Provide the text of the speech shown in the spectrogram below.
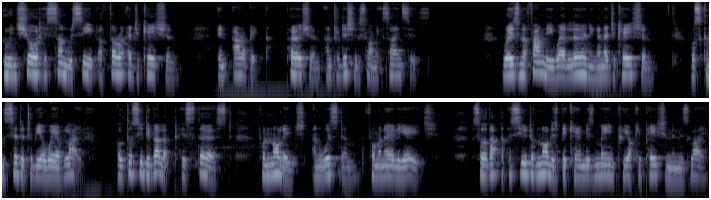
who ensured his son received a thorough education in Arabic, Persian, and traditional Islamic sciences raised in a family where learning and education was considered to be a way of life. Al-Tusi developed his thirst for knowledge and wisdom from an early age, so that the pursuit of knowledge became his main preoccupation in his life.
